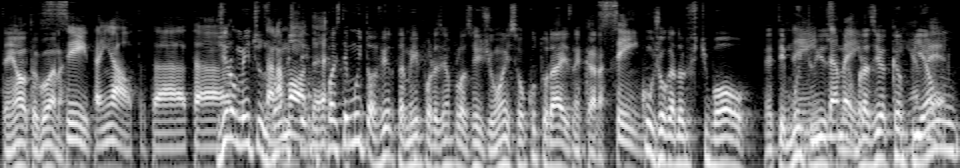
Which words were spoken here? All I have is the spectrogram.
Tem alta agora? Sim, tá em alta. Tá, tá, Geralmente os tá nomes moda. têm, mas tem muito a ver também, por exemplo, as regiões são culturais, né, cara? Sim. Com o jogador de futebol, né? tem muito Tem isso. né? O Brasil é tem campeão,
